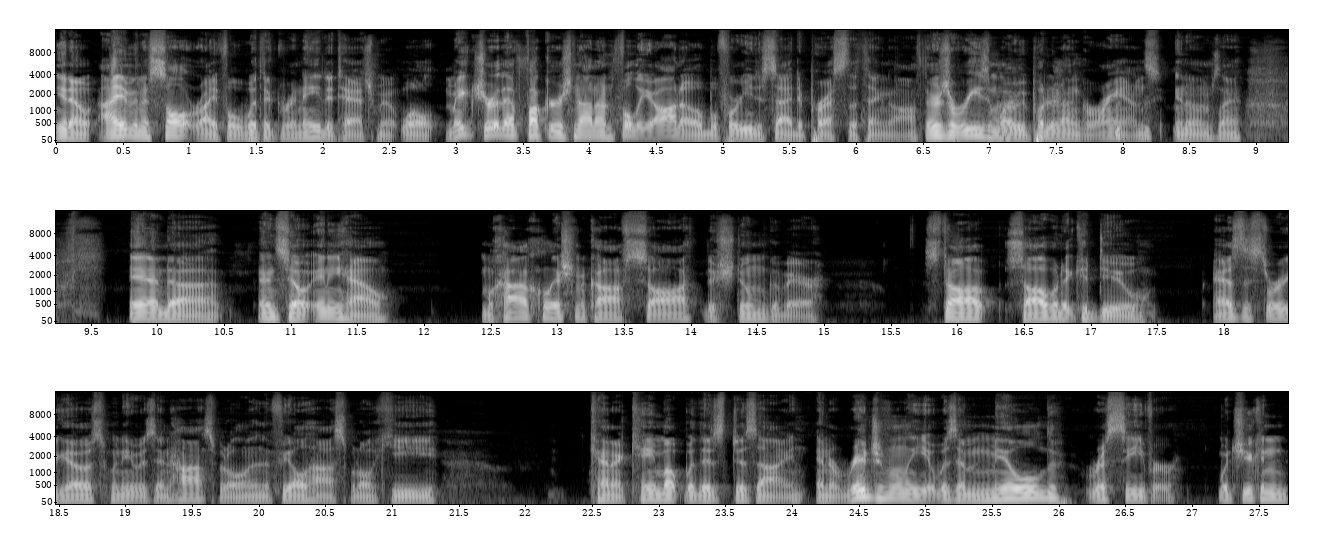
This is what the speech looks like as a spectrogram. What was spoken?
you know, I have an assault rifle with a grenade attachment. Well, make sure that fucker's not on fully auto before you decide to press the thing off. There's a reason why we put it on Garands, you know what I'm saying? And uh and so anyhow, Mikhail Kalashnikov saw the Sturmgewehr, saw saw what it could do. As the story goes, when he was in hospital, in the field hospital, he kind of came up with his design. And originally it was a milled receiver, which you can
